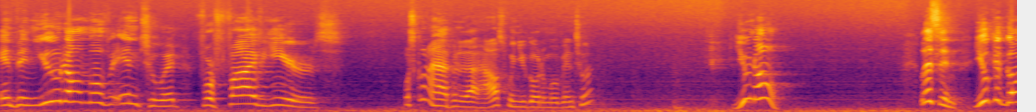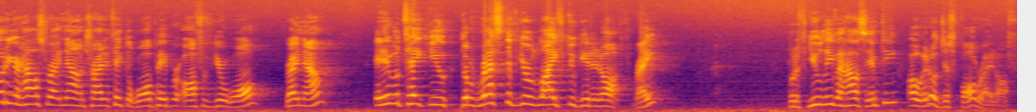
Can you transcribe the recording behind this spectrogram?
and then you don't move into it for five years What's going to happen to that house when you go to move into it? You know. Listen, you could go to your house right now and try to take the wallpaper off of your wall right now, and it will take you the rest of your life to get it off, right? But if you leave a house empty, oh, it'll just fall right off.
